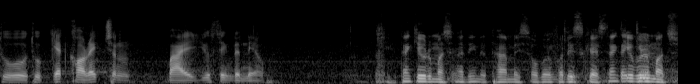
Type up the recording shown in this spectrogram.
to, to get correction by using the nail. Okay, Thank you very much. I think the time is over for this case. Thank, Thank you very you. much.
